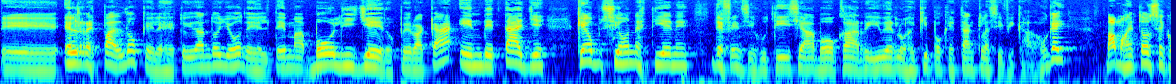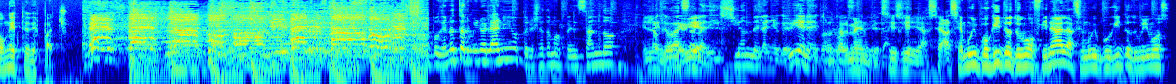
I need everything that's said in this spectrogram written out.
eh, el respaldo que les estoy dando yo del tema bolillero. Pero acá en detalle, qué opciones tiene Defensa y Justicia, Boca, River, los equipos que están clasificados. ¿Ok? Vamos entonces con este despacho. Es la Copa Libertadores. Porque no terminó el año, pero ya estamos pensando en lo En que lo va a ser la edición del año que viene. Totalmente, sí, sí. Hace, hace muy poquito tuvimos final, hace muy poquito tuvimos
